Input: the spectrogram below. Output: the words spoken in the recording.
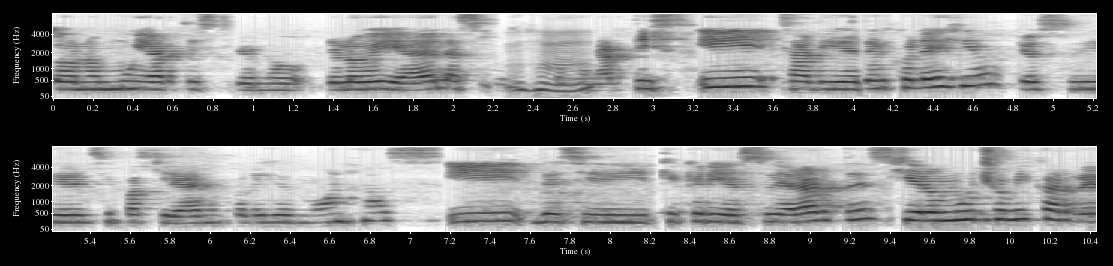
tono muy artístico. Yo, yo, lo veía de él así, como un artista. Y salí del colegio, yo estudié en Zipaquirá en el colegio de monjas y decidí que quería estudiar artes. Quiero mucho mi carrera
